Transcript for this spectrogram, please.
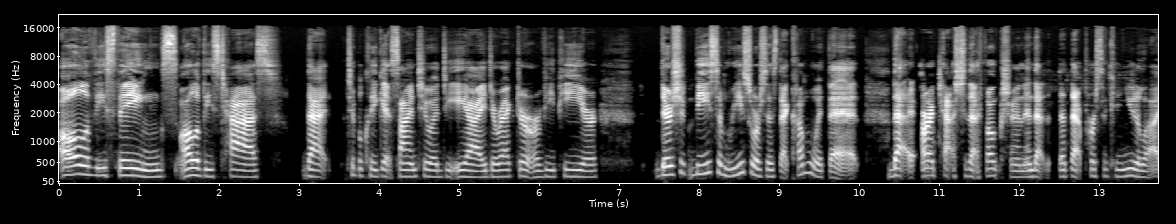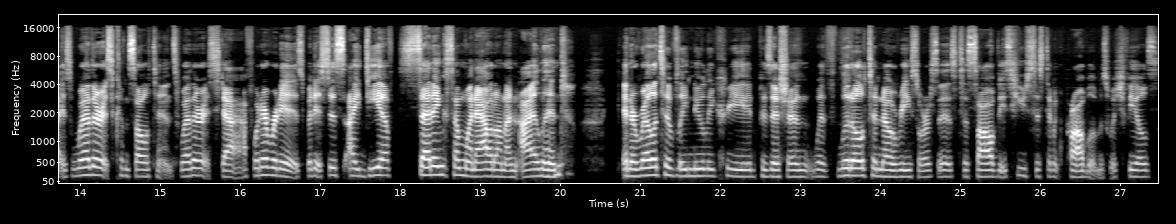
all of these things, all of these tasks that typically get signed to a DEI director or VP or there should be some resources that come with that that are attached to that function and that that that person can utilize whether it's consultants whether it's staff whatever it is but it's this idea of setting someone out on an island in a relatively newly created position with little to no resources to solve these huge systemic problems which feels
